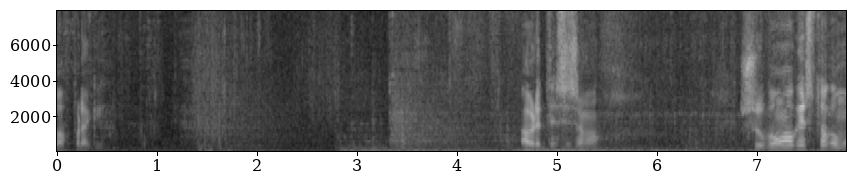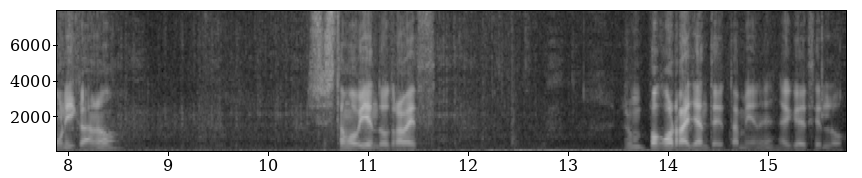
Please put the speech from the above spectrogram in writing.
Vamos por aquí. Ábrete, sésamo. Supongo que esto comunica, ¿no? Se está moviendo otra vez. Es un poco rayante también, ¿eh? Hay que decirlo.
